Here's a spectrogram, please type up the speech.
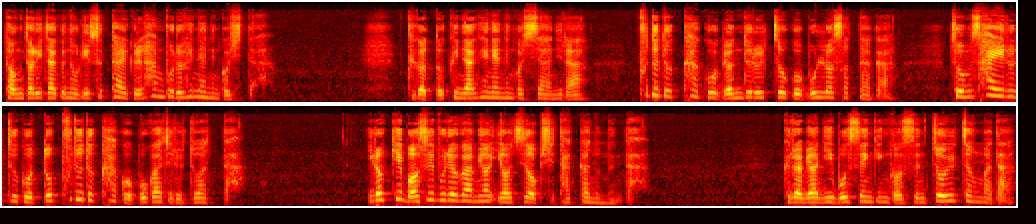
덩저리 작은 우리 수탈을 함부로 해내는 것이다. 그것도 그냥 해내는 것이 아니라 푸드득하고 면들을 쪼고 물러섰다가 좀 사이를 두고 또 푸드득하고 모가지를 쪼았다. 이렇게 멋을 부려가며 여지없이 닦아놓는다. 그러면 이 못생긴 것은 쪼일 적마다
